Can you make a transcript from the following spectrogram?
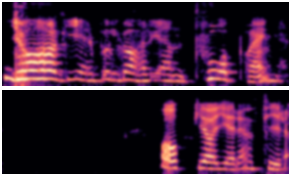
Jag ger Bulgarien två poäng. Och jag ger en fyra.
